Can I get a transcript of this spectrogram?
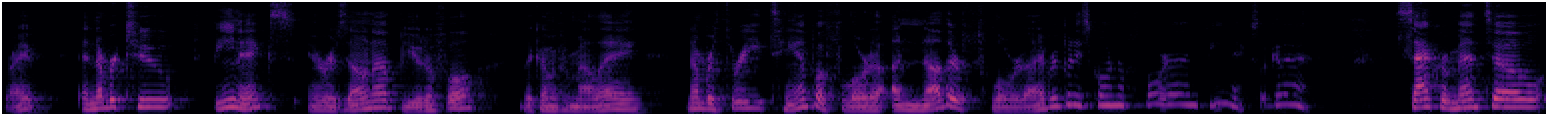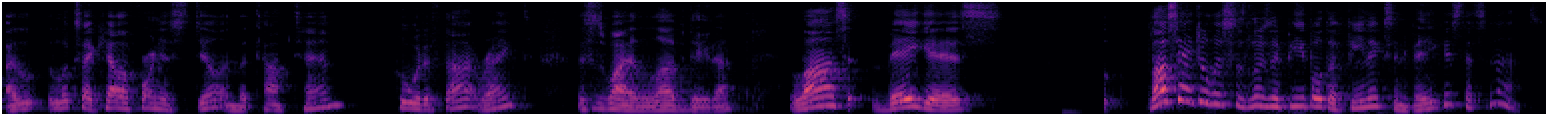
right? And number two, Phoenix, Arizona, beautiful. They're coming from LA. Number three, Tampa, Florida, another Florida. Everybody's going to Florida and Phoenix. Look at that. Sacramento, it looks like California is still in the top 10. Who would have thought, right? This is why I love data. Las Vegas, Los Angeles is losing people to Phoenix and Vegas. That's nuts.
